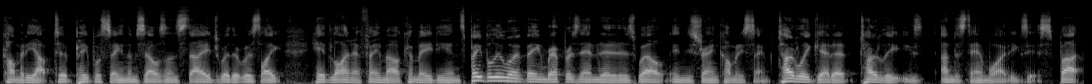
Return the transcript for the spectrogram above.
comedy up to people seeing themselves on stage, whether it was like headliner female comedians, people who weren't being represented as well in the Australian comedy scene. Totally get it, totally ex- understand why it exists, but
